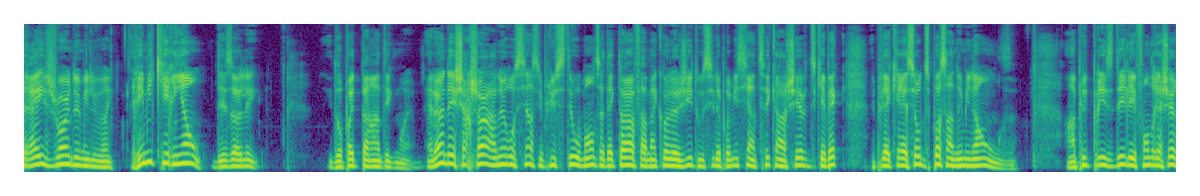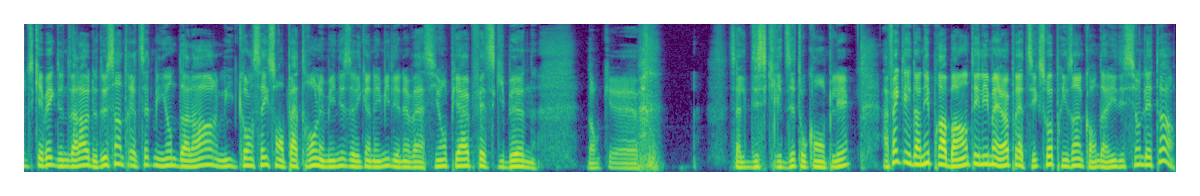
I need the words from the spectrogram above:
13 juin 2020. Rémi Quirion, désolé. Il ne doit pas être parenté que moi. Elle est un des chercheurs en neurosciences les plus cités au monde. Ce docteur en pharmacologie est aussi le premier scientifique en chef du Québec depuis la création du poste en 2011. En plus de présider les fonds de recherche du Québec d'une valeur de 237 millions de dollars, il conseille son patron, le ministre de l'Économie et de l'Innovation, Pierre Fitzgibbon. Donc, euh, ça le discrédite au complet, afin que les données probantes et les meilleures pratiques soient prises en compte dans les décisions de l'État.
